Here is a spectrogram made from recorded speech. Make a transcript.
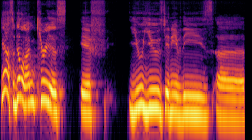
Yeah, so Dillon, I'm curious if you used any of these uh,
